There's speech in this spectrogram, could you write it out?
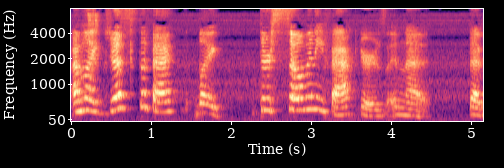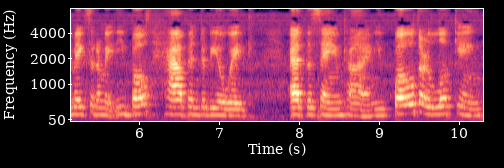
I'm like just the fact like there's so many factors in that that makes it amazing. You both happen to be awake at the same time. You both are looking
